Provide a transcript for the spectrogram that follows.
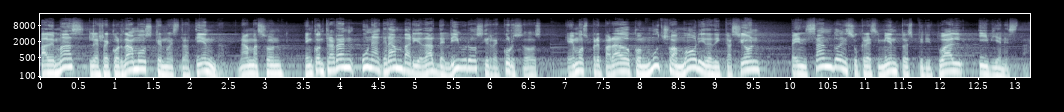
Además, les recordamos que en nuestra tienda, en Amazon, encontrarán una gran variedad de libros y recursos que hemos preparado con mucho amor y dedicación pensando en su crecimiento espiritual y bienestar.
